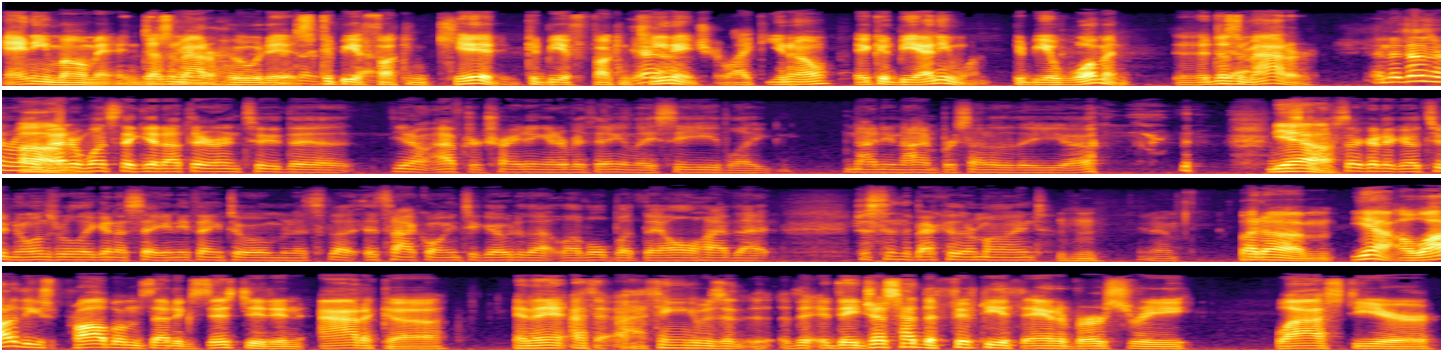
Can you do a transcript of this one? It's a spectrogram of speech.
Any moment. It doesn't Any matter who. It is. It doesn't- could be yeah. a fucking kid. It could be a fucking Yeah. teenager. Like, you know, it could be anyone. It could be a woman. It doesn't Yeah. matter. And it doesn't really matter Um, once they get out there into the, you know, after training and everything, and they see like 99% of the uh, Yeah. they're going to go to. No one's really going to say anything to them, and it's not, it's not going to go to that level. But they all have that just in the back of their mind. But um, yeah, a lot of these problems that existed in Attica, and they, I, th- I think it was they just had the 50th anniversary last year,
